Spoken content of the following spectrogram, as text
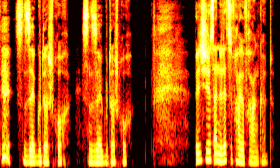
Das ist ein sehr guter Spruch. Das ist ein sehr guter Spruch. Wenn ich dich jetzt eine letzte Frage fragen könnte,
